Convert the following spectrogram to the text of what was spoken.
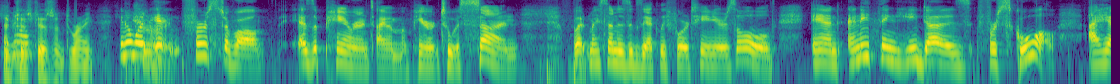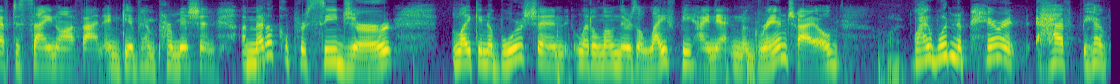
That just isn't right. You know what? It, first of all, as a parent, I am a parent to a son, but my son is exactly 14 years old, and anything he does for school, I have to sign off on and give him permission. A medical procedure, like an abortion, let alone there's a life behind that and a grandchild. Why wouldn't a parent have have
